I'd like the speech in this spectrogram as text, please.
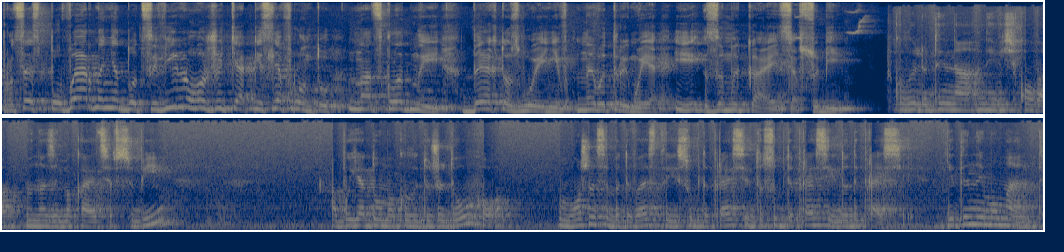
Процес повернення до цивільного життя після фронту надскладний. Дехто з воїнів не витримує і замикається в собі. Коли людина не військова, вона замикається в собі. Або я думаю, коли дуже довго можна себе довести і субдепресії, до субдепресії, до депресії. Єдиний момент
